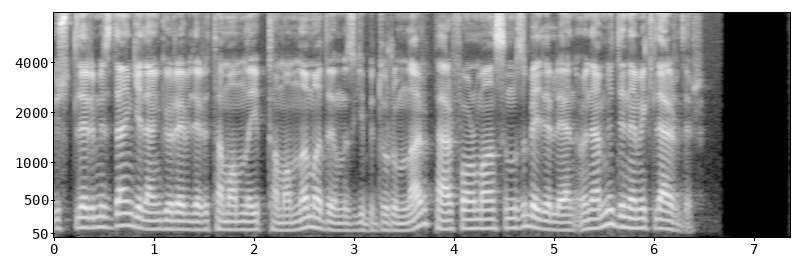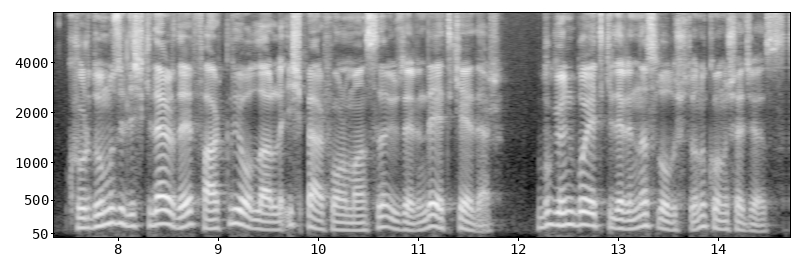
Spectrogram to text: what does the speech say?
üstlerimizden gelen görevleri tamamlayıp tamamlamadığımız gibi durumlar performansımızı belirleyen önemli dinamiklerdir. Kurduğumuz ilişkiler de farklı yollarla iş performansı üzerinde etki eder. Bugün bu etkilerin nasıl oluştuğunu konuşacağız.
